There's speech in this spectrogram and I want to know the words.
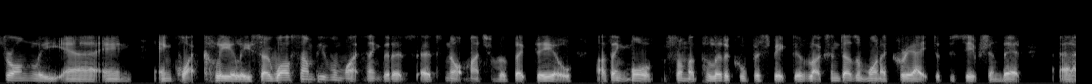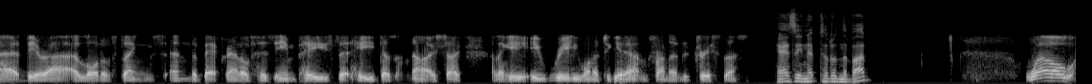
strongly uh, and and quite clearly. So while some people might think that it's it's not much of a big deal, I think more from a political perspective, Luxon doesn't want to create the perception that uh, there are a lot of things in the background of his MPs that he doesn't know. So I think he, he really wanted to get out in front and address this. Has he nipped it in the bud? Well,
